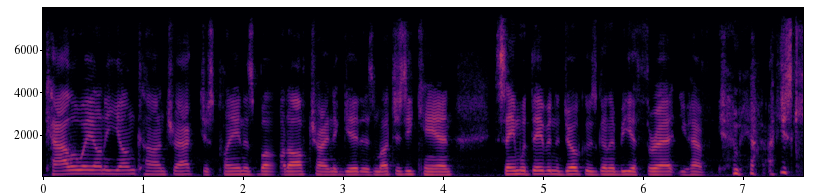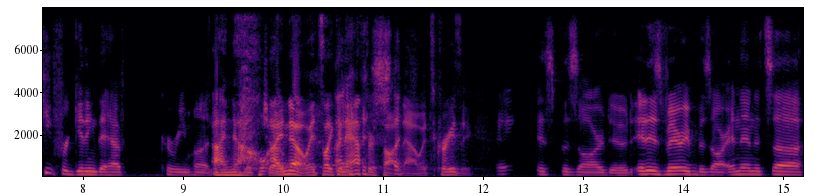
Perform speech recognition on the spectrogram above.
Callaway on a young contract, just playing his butt off, trying to get as much as he can. Same with David Njoku who's going to be a threat. You have, I, mean, I just keep forgetting they have Kareem Hunt. I know, I know. It's like an afterthought it's like, now. It's crazy. It's bizarre, dude. It is very bizarre. And then it's uh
